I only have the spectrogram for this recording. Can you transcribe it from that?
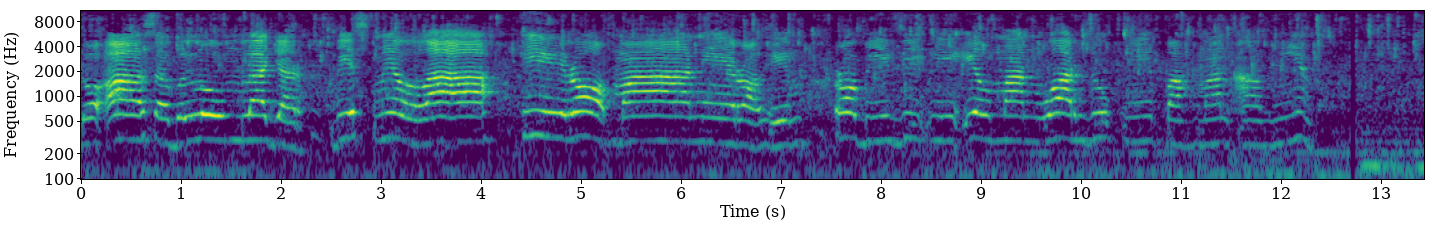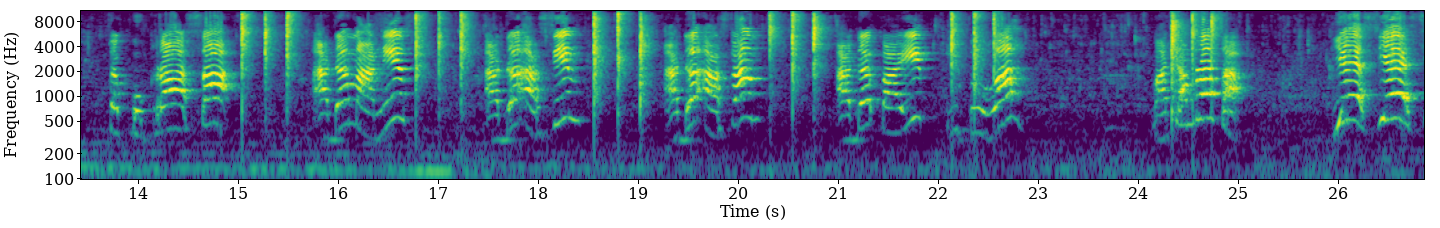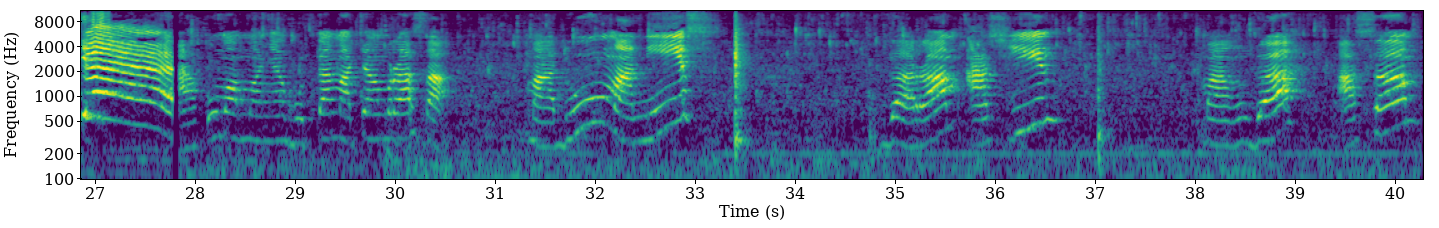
Doa sebelum belajar. Bismillahirrohmanirrohim Robi ilman warzukni pahman amin. Tepuk rasa. Ada manis Ada asin Ada asam Ada pahit Itulah Macam rasa Yes, yes, yes Aku mau macam rasa Madu, manis Garam, asin Mangga, asam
